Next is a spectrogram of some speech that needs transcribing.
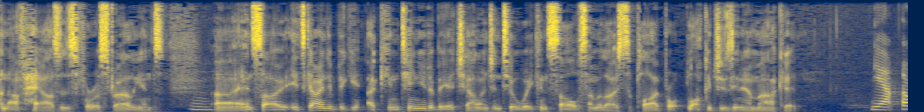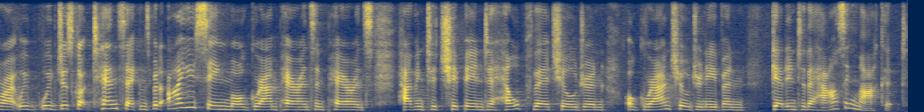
enough houses for Australians. Mm. Uh, and so it's going to be, uh, continue to be a challenge until we can solve some of those supply blockages in our market. Yeah, all right, we've, we've just got 10 seconds, but are you seeing more grandparents and parents having to chip in to help their children or grandchildren even get into the housing market?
